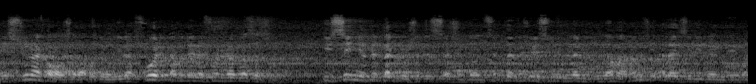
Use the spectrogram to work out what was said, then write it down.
nessuna cosa la poteva tirare fuori, la poteva fuori una cosa sola, il segno della croce del sacerdozio, se faceva il segno della croce la mano così, lei si riprendeva.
